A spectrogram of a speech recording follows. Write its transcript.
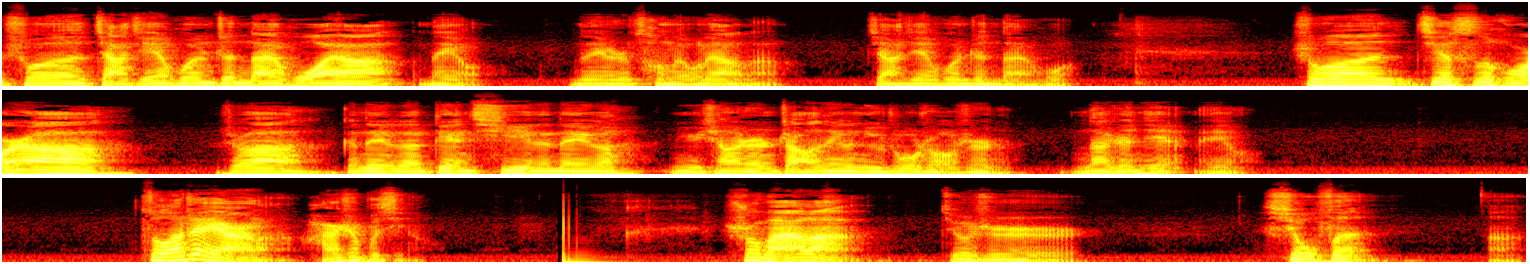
说假结婚真带货呀？没有，那是蹭流量的。假结婚真带货。说接私活啊，是吧？跟那个电器的那个女强人找那个女助手似的，那人家也没有。做到这样了，还是不行。说白了就是消分啊。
